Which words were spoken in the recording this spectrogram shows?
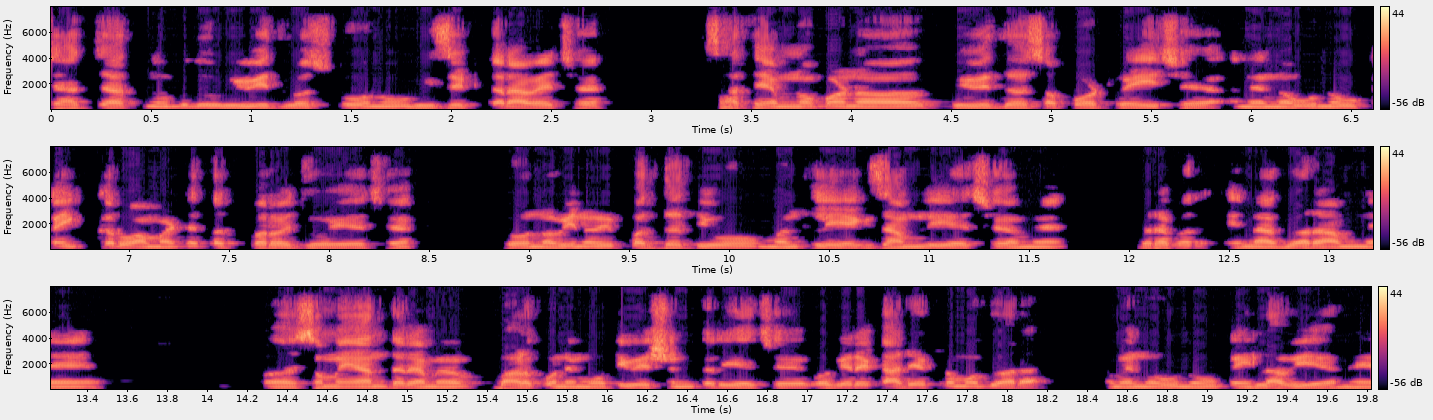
જાત જાતનું બધું વિવિધ વસ્તુઓનું વિઝિટ કરાવે છે. સાથે એમનો પણ વિવિધ સપોર્ટ રહી છે અને નવું નવું કંઈક કરવા માટે તત્પર જ હોઈએ છે. તો નવી નવી પદ્ધતિઓ મંથલી એક્ઝામ લઈએ છીએ અમે. બરાબર? એના દ્વારા અમને સમયાંતરે અમે બાળકોને મોટિવેશન કરીએ છીએ વગેરે કાર્યક્રમો દ્વારા અમે નવું નવું કંઈ લાવીએ અને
